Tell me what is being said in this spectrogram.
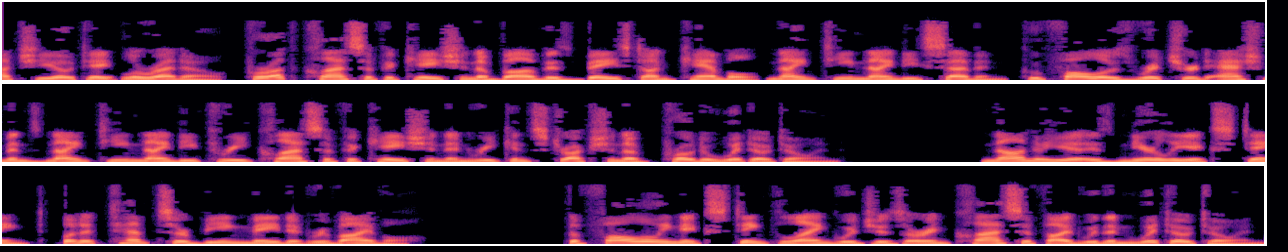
Achiote, Loreto. Peruth classification above is based on Campbell 1997, who follows Richard Aschmann's 1993 classification and reconstruction of Proto-Witotoan. Nanuya is nearly extinct, but attempts are being made at revival. The following extinct languages are unclassified within Witotoan,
